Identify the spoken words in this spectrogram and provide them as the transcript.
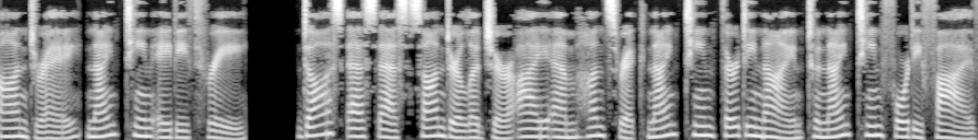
André 1983. Das SS Sonderlager im Hunsrück 1939–1945.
